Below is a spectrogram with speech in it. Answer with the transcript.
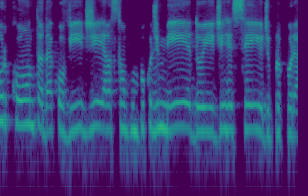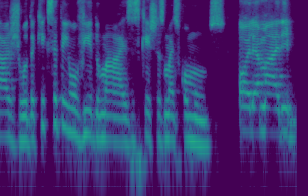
por conta da Covid, elas estão com um pouco de medo e de receio de procurar ajuda. O que, que você tem ouvido mais, as queixas mais comuns? Olha, Mari,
